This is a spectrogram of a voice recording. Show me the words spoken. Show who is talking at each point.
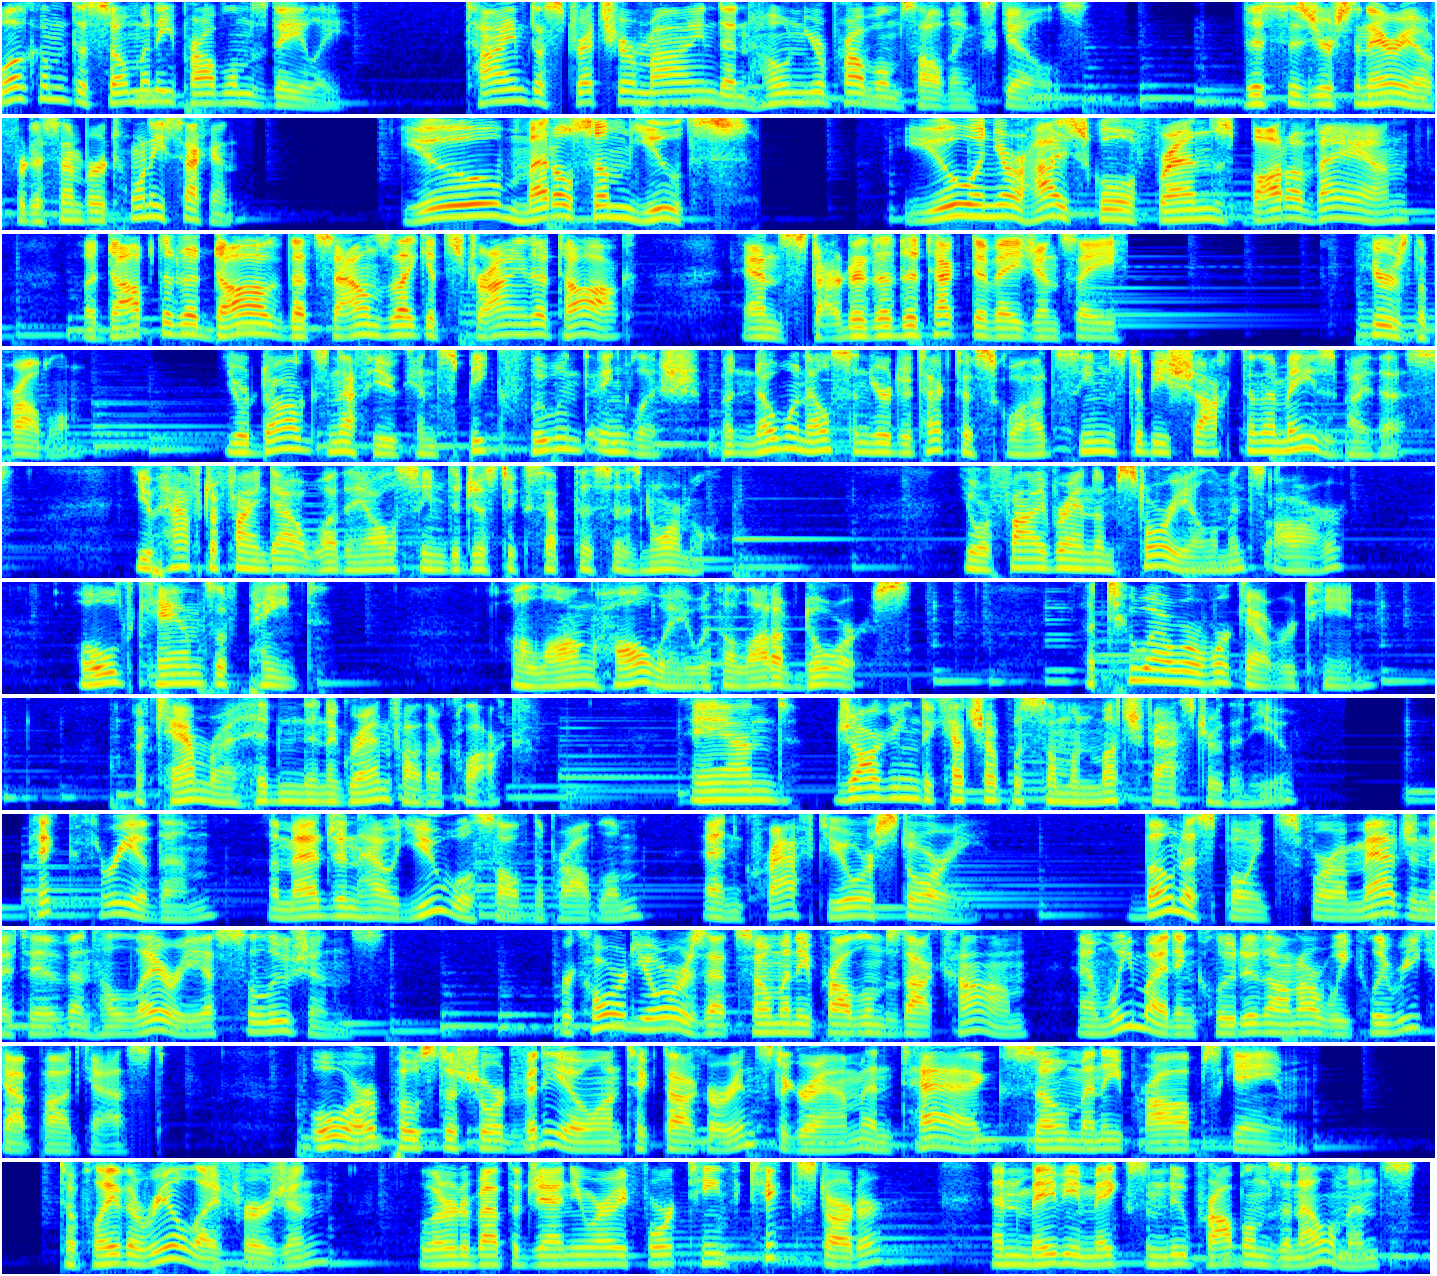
Speaker 1: Welcome to So Many hmm. Problems Daily. Time to stretch your mind and hone your problem solving skills. This is your scenario for December 22nd.
Speaker 2: You meddlesome youths. You and your high school friends bought a van, adopted a dog that sounds like it's trying to talk, and started a detective agency.
Speaker 1: Here's the problem your dog's nephew can speak fluent English, but no one else in your detective squad seems to be shocked and amazed by this. You have to find out why they all seem to just accept this as normal. Your five random story elements are old cans of paint, a long hallway with a lot of doors, a two hour workout routine, a camera hidden in a grandfather clock, and jogging to catch up with someone much faster than you. Pick three of them Imagine how you will solve the problem and craft your story. Bonus points for imaginative and hilarious solutions. Record yours at so manyproblems.com and we might include it on our weekly recap podcast. Or post a short video on TikTok or Instagram and tag So Many Probs Game. To play the real life version, learn about the January 14th Kickstarter, and maybe make some new problems and elements,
